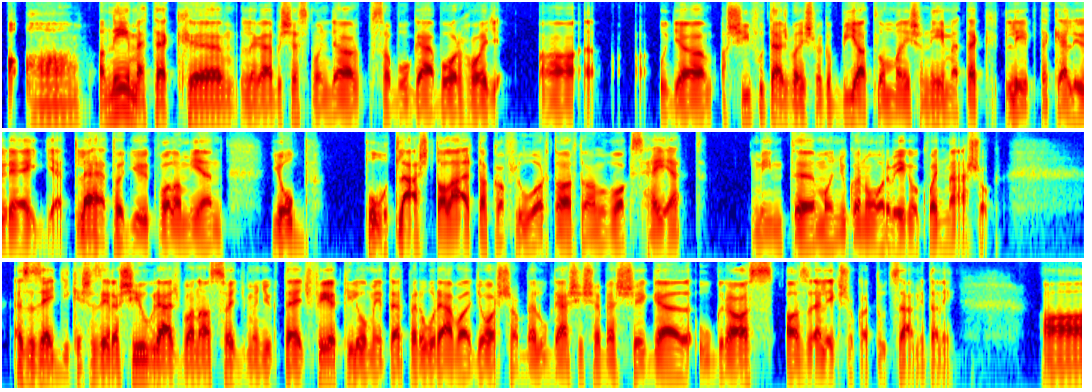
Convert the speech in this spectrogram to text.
A, a, a németek, legalábbis ezt mondja Szabó Gábor, hogy a, ugye a, a sífutásban is, meg a biatlonban is a németek léptek előre egyet. Lehet, hogy ők valamilyen jobb pótlást találtak a fluortartalmú vax helyett, mint mondjuk a norvégok vagy mások. Ez az egyik, és azért a síugrásban az, hogy mondjuk te egy fél kilométer per órával gyorsabb elugrási sebességgel ugrasz, az elég sokat tud számítani. A,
